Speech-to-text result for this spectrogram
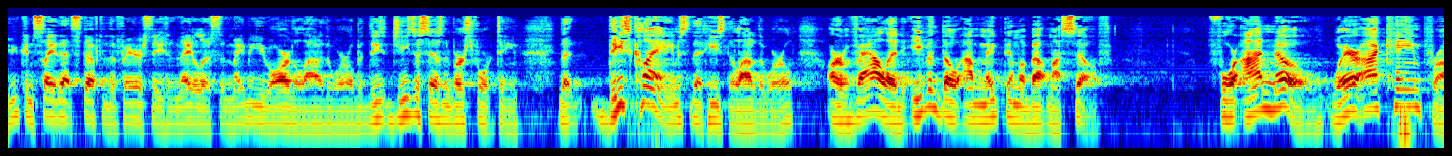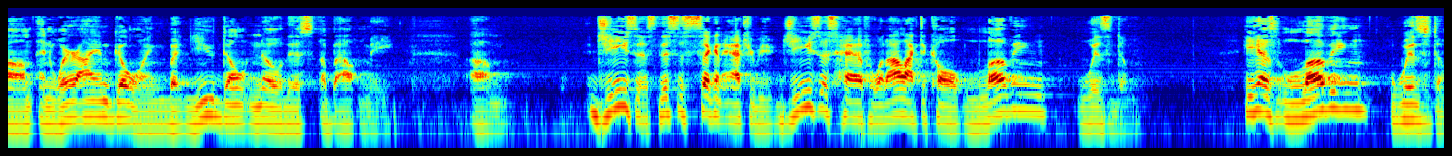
you can say that stuff to the Pharisees and they listen. Maybe you are the light of the world. But these, Jesus says in verse 14 that these claims that he's the light of the world are valid even though I make them about myself. For I know where I came from and where I am going, but you don't know this about me. Um, Jesus, this is the second attribute. Jesus has what I like to call loving wisdom. He has loving wisdom.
